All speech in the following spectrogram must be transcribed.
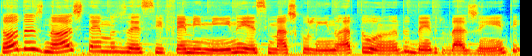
Todos nós temos esse feminino e esse masculino atuando dentro da gente.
